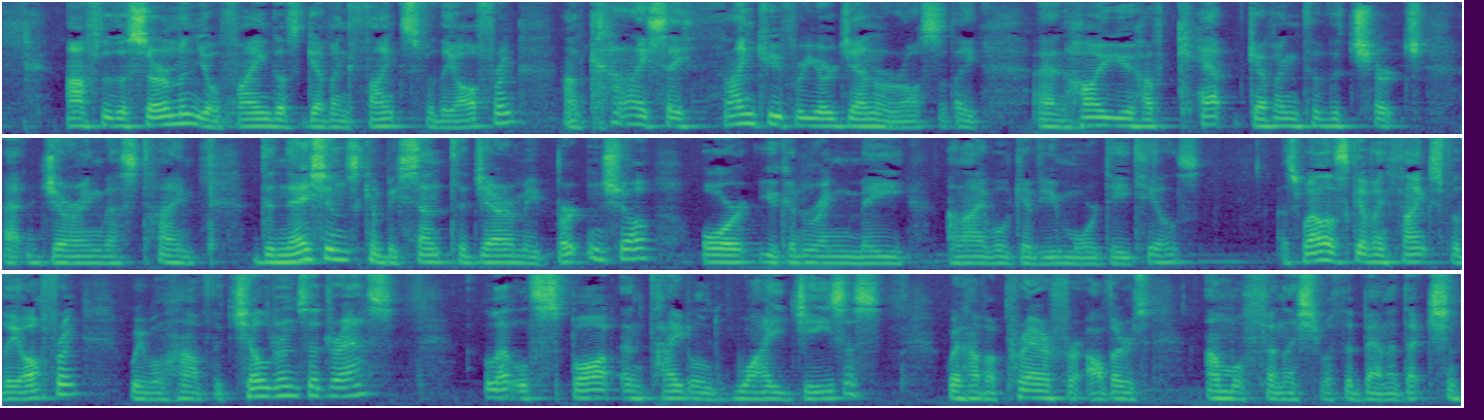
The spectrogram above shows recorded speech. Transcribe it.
After the sermon, you'll find us giving thanks for the offering. And can I say thank you for your generosity and how you have kept giving to the church uh, during this time. Donations can be sent to Jeremy Burtonshaw, or you can ring me and I will give you more details. As well as giving thanks for the offering, we will have the children's address, a little spot entitled Why Jesus. We'll have a prayer for others, and we'll finish with the benediction.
